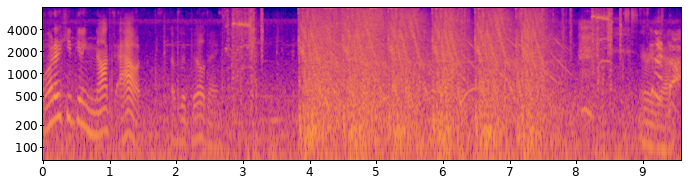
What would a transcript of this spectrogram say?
Why do I keep getting knocked out of the building? There we go. I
